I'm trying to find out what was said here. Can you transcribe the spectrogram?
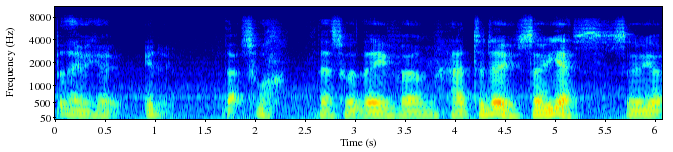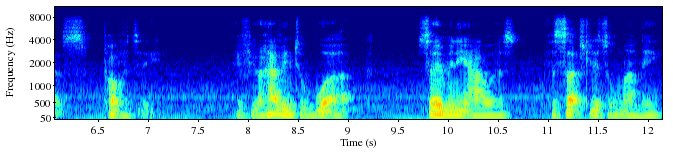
But there we go. You know, that's what that's what they've um, had to do. So yes, so yes, poverty. If you're having to work so many hours for such little money,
